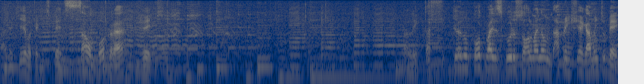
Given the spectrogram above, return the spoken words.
Olha aqui, vou ter que desperdiçar um pouco, né? Jeito. Ficando um pouco mais escuro o solo, mas não dá para enxergar muito bem.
